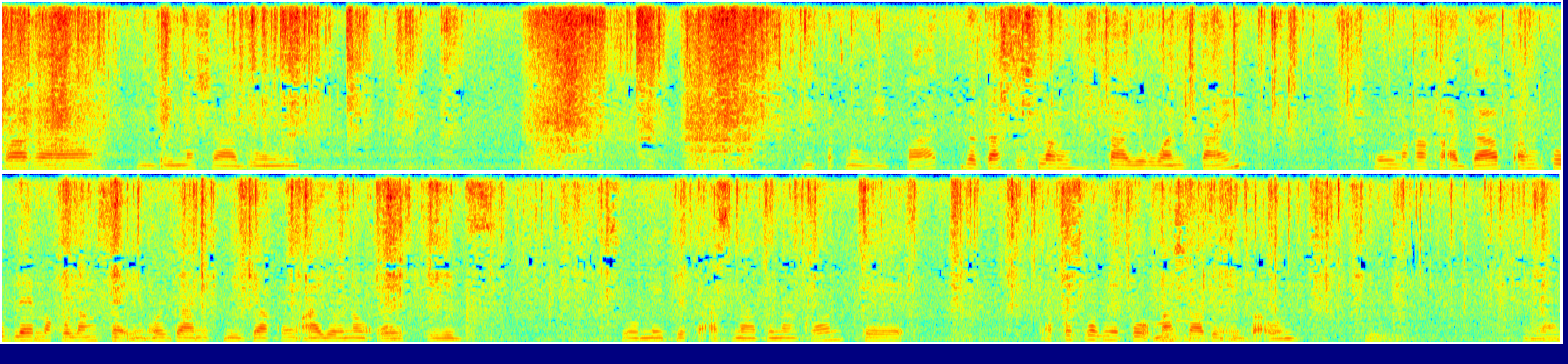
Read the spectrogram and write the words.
Para hindi masyadong lipat ng lipat. Gagastos lang tayo one time kung makaka-adapt. Ang problema ko lang sa inorganic media kung ayaw ng orchids. So, medyo taas natin ng konti. Tapos, wag niyo po masyadong ibaon. Ayan.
